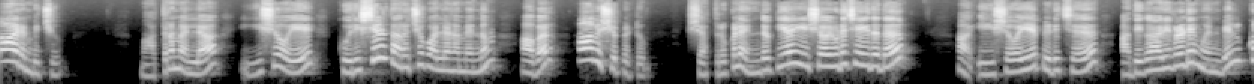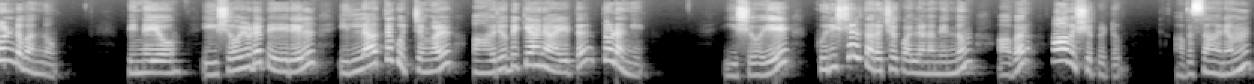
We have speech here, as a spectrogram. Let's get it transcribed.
ആരംഭിച്ചു. മാത്രമല്ല ഈശോയെ കുരിശിൽ തറച്ചു കൊല്ലണമെന്നും അവർ ആവശ്യപ്പെട്ടു. ശത്രുക്കൾ എന്തൊക്കെയാ ഈശോയോട് ചെയ്തത്? ആ ഈശോയെ പിടിച്ച് അധികാരികളുടെ മുൻപിൽ കൊണ്ടുവന്നു. പിന്നെയോ ഈശോയുടെ പേരിൽ ഇല്ലാത്ത കുറ്റങ്ങൾ ആരോപിക്കാനായിട്ട് തുടങ്ങി. ഈശോയെ കുരിശിൽ തറച്ചു കൊല്ലണമെന്നും അവർ ആവശ്യപ്പെട്ടു. അവസാനം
